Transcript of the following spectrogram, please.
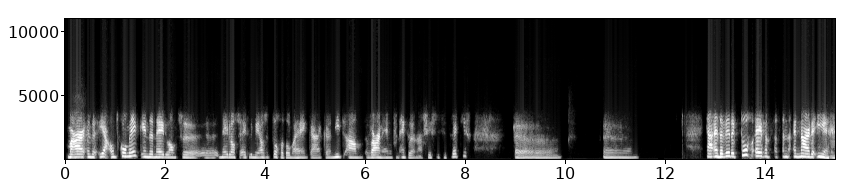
Maar ja, ontkom ik in de Nederlandse, Nederlandse economie, als ik toch wat om me heen kijk, niet aan waarneming van enkele narcistische trekjes Ja, en dan wil ik toch even naar de ING,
